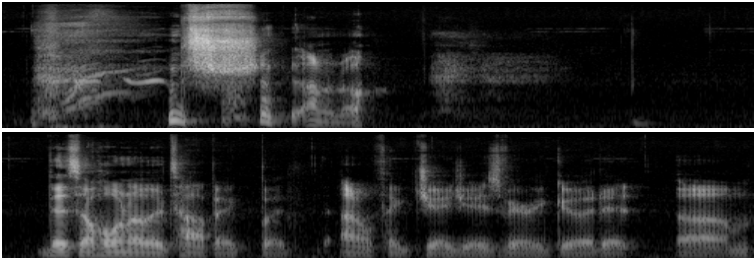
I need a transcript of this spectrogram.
I don't know. That's a whole other topic, but I don't think JJ is very good at um,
